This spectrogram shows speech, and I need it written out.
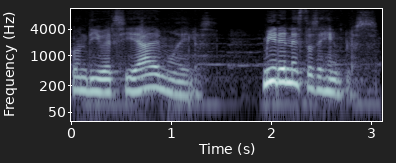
con diversidad de modelos. Miren estos ejemplos.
